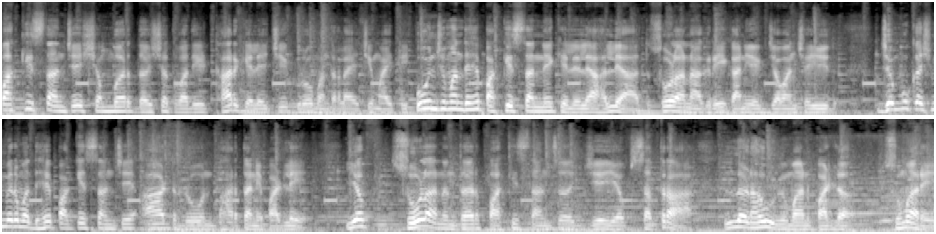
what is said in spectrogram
पाकिस्तानचे शंभर दहशतवादी ठार केल्याची गृह मंत्रालयाची माहिती. पूंचमध्ये पाकिस्तानने केलेल्या हल्ल्यात सोळा नागरिक आणि एक जवान शहीद. जम्मू काश्मीरमध्ये पाकिस्तानचे आठ ड्रोन भारताने पाडले. एफ सोळा नंतर पाकिस्तानचं जे एफ सतरा लढाऊ विमान पाडलं. सुमारे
